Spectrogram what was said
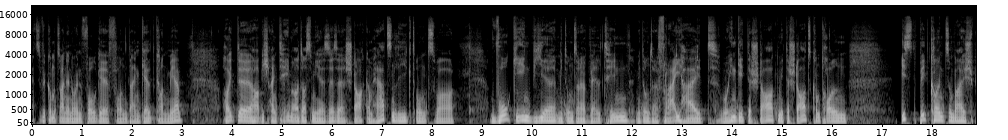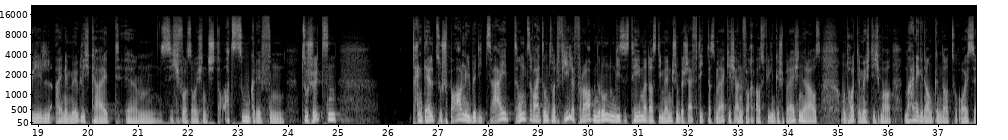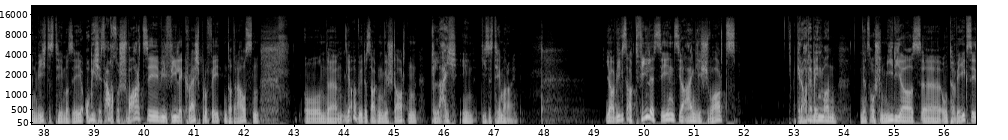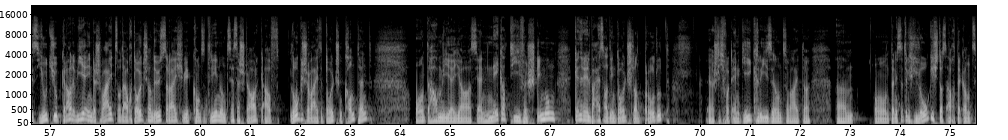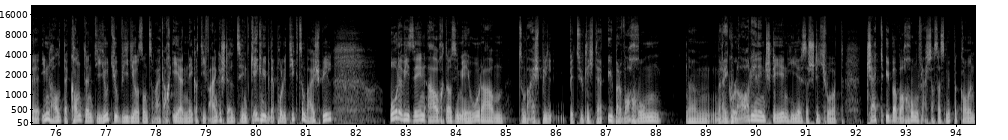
Herzlich willkommen zu einer neuen Folge von Dein Geld kann mehr. Heute habe ich ein Thema, das mir sehr, sehr stark am Herzen liegt und zwar, wo gehen wir mit unserer Welt hin, mit unserer Freiheit? Wohin geht der Staat mit der Staatskontrollen? Ist Bitcoin zum Beispiel eine Möglichkeit, ähm, sich vor solchen Staatszugriffen zu schützen? Dein Geld zu sparen über die Zeit und so weiter und so fort. Viele Fragen rund um dieses Thema, das die Menschen beschäftigt. Das merke ich einfach aus vielen Gesprächen heraus. Und heute möchte ich mal meine Gedanken dazu äußern, wie ich das Thema sehe, ob ich es auch so schwarz sehe wie viele Crash-Propheten da draußen. Und ähm, ja, würde sagen, wir starten gleich in dieses Thema rein. Ja, wie gesagt, viele sehen es ja eigentlich schwarz. Gerade wenn man in den Social Medias äh, unterwegs ist, YouTube, gerade wir in der Schweiz oder auch Deutschland, Österreich, wir konzentrieren uns sehr, sehr stark auf logischerweise deutschen Content. Und da haben wir ja sehr negative Stimmung, generell weil es halt in Deutschland brodelt. Stichwort Energiekrise und so weiter. Ähm, und dann ist natürlich logisch, dass auch der ganze Inhalt, der Content, die YouTube-Videos und so weiter auch eher negativ eingestellt sind, gegenüber der Politik zum Beispiel. Oder wir sehen auch, dass im EU-Raum zum Beispiel bezüglich der Überwachung ähm, Regularien entstehen. Hier ist das Stichwort Chat-Überwachung. Vielleicht hast du das mitbekommen,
